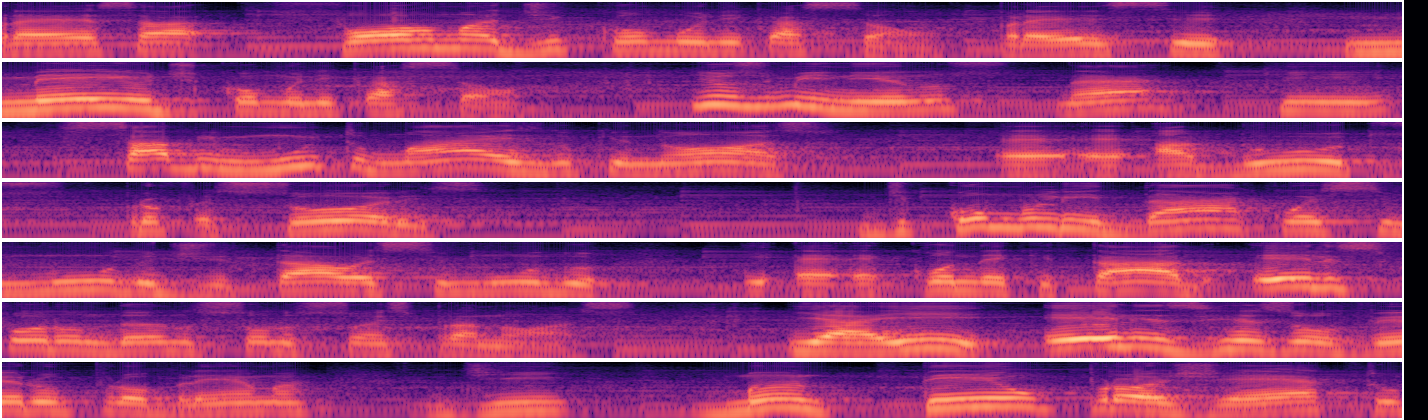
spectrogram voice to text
para essa forma de comunicação, para esse meio de comunicação. E os meninos, né, que sabem muito mais do que nós, é, é, adultos, professores, de como lidar com esse mundo digital, esse mundo é, é conectado, eles foram dando soluções para nós. E aí eles resolveram o problema de manter o projeto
